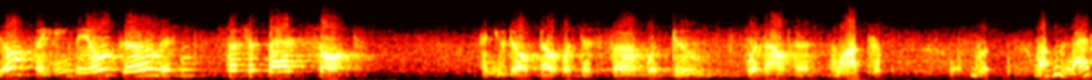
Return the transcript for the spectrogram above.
You're thinking the old girl isn't such a bad sort. And you don't know what this firm would do without her. What? What, what was that?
